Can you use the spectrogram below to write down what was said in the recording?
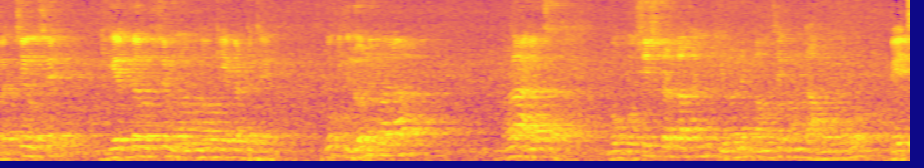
बच्चे उसे घेर कर उससे मोल किया करते थे। वो खिलौने वाला बड़ा अलग सा था। वो कोशिश करता था कि खिलौने कम से कम दामों में वो बेच।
